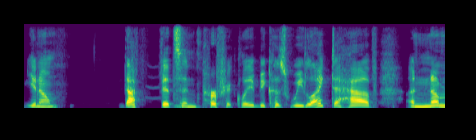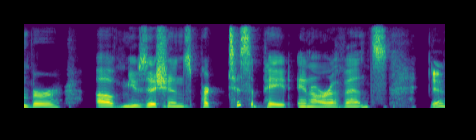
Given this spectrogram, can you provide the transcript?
you know, that fits in perfectly because we like to have a number of musicians participate in our events. Yeah.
